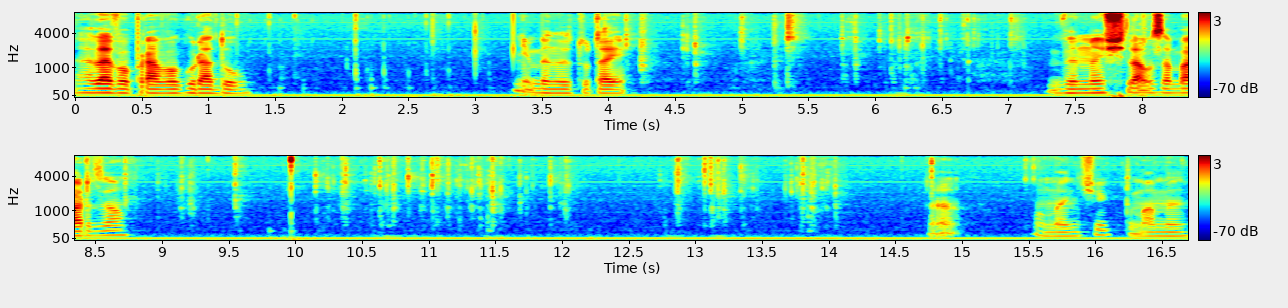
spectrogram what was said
lewo, prawo, góra, dół. Nie będę tutaj wymyślał za bardzo. A, momencik, tu mamy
